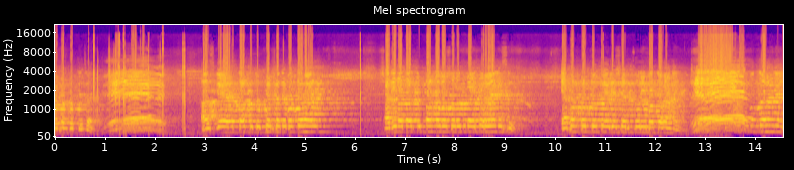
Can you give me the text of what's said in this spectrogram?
গঠন করতে চায়। আজকে অত্যন্ত দুঃখের সাথে বলতে হয়। স্বাধীনতার তিপ্পান্ন বছর অতিবাহিত হয়ে গেছে। এখন পর্যন্ত এদেশের চুরি বন্ধ হয় নাই। বন্ধ হয় নাই।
